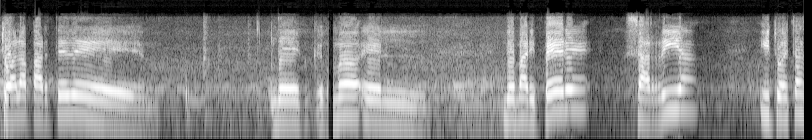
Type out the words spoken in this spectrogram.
toda la parte de, de, de Maripere, Sarría y toda esta,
